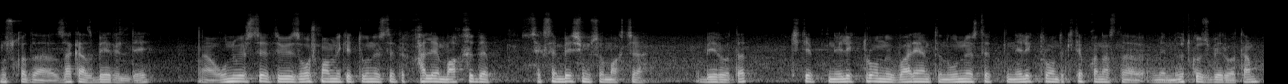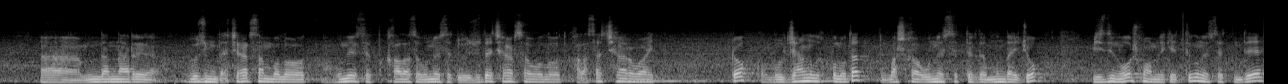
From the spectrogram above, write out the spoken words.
нускада заказ берилди. Университетибиз ош мамлекеттик университети калем акы деп сексен беш миң сом акча берип атат. Китептин электронный вариантын университеттин электрондук китепканасына мен өткөзүп берип атам. Мындан нары өзүм да чыгарсам болот университет кааласа университет өзү да чыгарса болот кааласа чыгарбайт. Бирок бул жаңылык болуп атат башка университеттерде мындай жок. Биздин ош мамлекеттик университетинде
